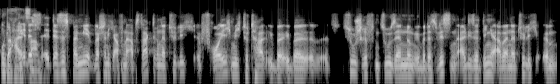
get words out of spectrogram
unterhaltsam. Ja, das, das, ist bei mir wahrscheinlich auf einer abstrakteren. Natürlich freue ich mich total über, über äh, Zuschriften, Zusendungen, über das Wissen, all dieser Dinge. Aber natürlich ähm,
